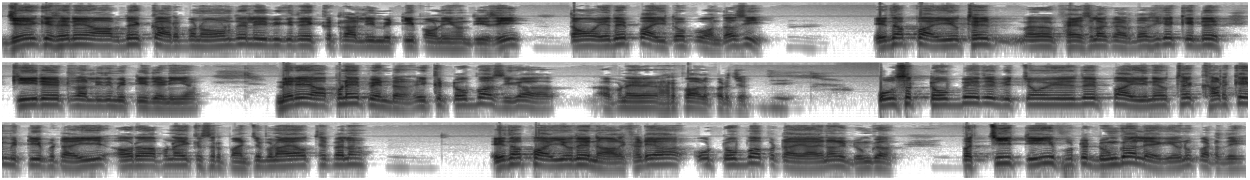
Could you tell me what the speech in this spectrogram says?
ਜੇ ਕਿਸੇ ਨੇ ਆਪਦੇ ਘਰ ਬਣਾਉਣ ਦੇ ਲਈ ਵੀ ਕਿਤੇ ਇੱਕ ਟਰਾਲੀ ਮਿੱਟੀ ਪਾਉਣੀ ਹੁੰਦੀ ਸੀ ਤਾਂ ਉਹ ਇਹਦੇ ਭਾਈ ਤੋਂ ਪਵਾਉਂਦਾ ਸੀ। ਇਹਦਾ ਭਾਈ ਉੱਥੇ ਫੈਸਲਾ ਕਰਦਾ ਸੀ ਕਿ ਕਿਤੇ ਕੀ ਰੇਟ ਟਰਾਲੀ ਦੀ ਮਿੱਟੀ ਦੇਣੀ ਆ। ਮੇਰੇ ਆਪਣੇ ਪਿੰਡ ਇੱਕ ਟੋਬਾ ਸੀਗਾ ਆਪਣੇ ਹਰਪਾਲਪੁਰ ਚ। ਜੀ। ਉਸ ਟੋਬੇ ਦੇ ਵਿੱਚੋਂ ਇਹਦੇ ਭਾਈ ਨੇ ਉੱਥੇ ਖੜ ਕੇ ਮਿੱਟੀ ਪਟਾਈ ਔਰ ਆਪਣਾ ਇੱਕ ਸਰਪੰਚ ਬਣਾਇਆ ਉੱਥੇ ਪਹਿਲਾਂ। ਇਹਦਾ ਭਾਈ ਉਹਦੇ ਨਾਲ ਖੜਿਆ ਉਹ ਟੋਬਾ ਪਟਾਇਆ ਇਹਨਾਂ ਨੇ ਡੂੰਗਾ 25 30 ਫੁੱਟ ਡੂੰਗਾ ਲੈ ਗਏ ਉਹਨੂੰ ਪਟਦੇ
